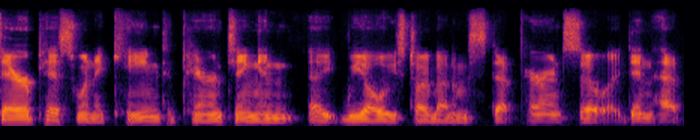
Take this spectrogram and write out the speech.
therapist when it came to parenting and I, we always talk about i'm a step parent so i didn't have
